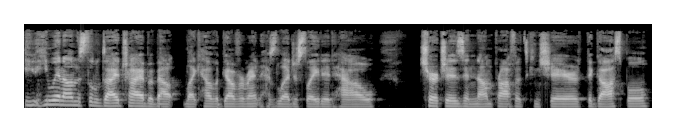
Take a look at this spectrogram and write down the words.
he he went on this little diatribe about like how the government has legislated how churches and nonprofits can share the gospel.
